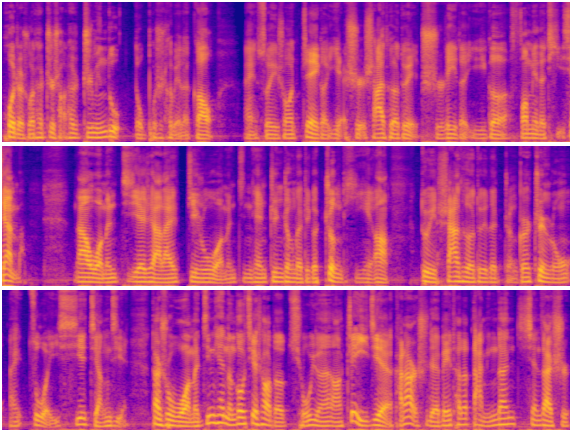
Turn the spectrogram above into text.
或者说他至少他的知名度都不是特别的高，哎，所以说这个也是沙特队实力的一个方面的体现吧。那我们接下来进入我们今天真正的这个正题啊。对沙特队的整个阵容，哎，做一些讲解。但是我们今天能够介绍的球员啊，这一届卡塔尔世界杯，他的大名单现在是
